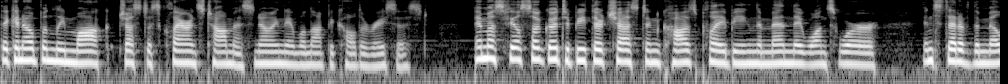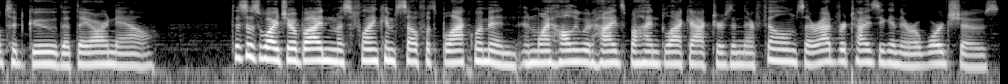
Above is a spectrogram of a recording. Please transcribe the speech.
They can openly mock Justice Clarence Thomas, knowing they will not be called a racist. It must feel so good to beat their chest and cosplay being the men they once were, instead of the melted goo that they are now. This is why Joe Biden must flank himself with black women, and why Hollywood hides behind black actors in their films, their advertising, and their award shows.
